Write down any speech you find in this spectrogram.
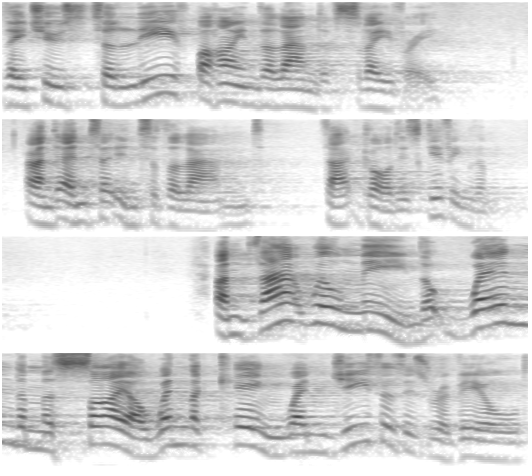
they choose to leave behind the land of slavery and enter into the land that God is giving them. And that will mean that when the Messiah, when the King, when Jesus is revealed,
